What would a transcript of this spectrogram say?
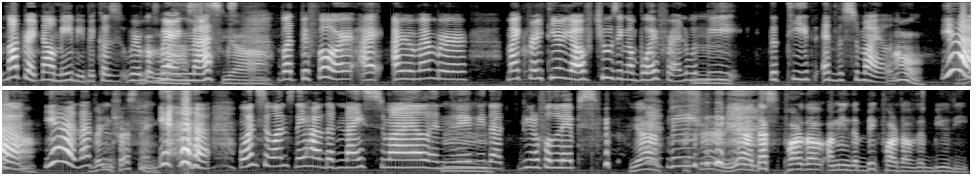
not right now maybe because we're Because wearing masks. Yeah. But before, I I remember my criteria of choosing a boyfriend would be the teeth and the smile. Mm. Oh, yeah. Yeah, that very interesting. Yeah. Once once they have that nice smile and maybe Mm. that beautiful lips. Yeah, for sure. Yeah, that's part of. I mean, the big part of the beauty.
